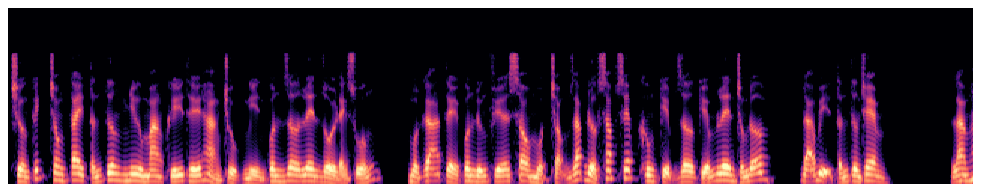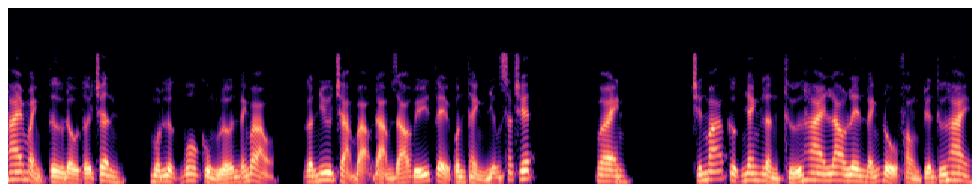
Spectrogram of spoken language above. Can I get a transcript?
trường kích trong tay tấn tương như mang khí thế hàng chục nghìn quân dơ lên rồi đánh xuống, một gã tề quân đứng phía sau một trọng giáp được sắp xếp không kịp dơ kiếm lên chống đỡ, đã bị tấn tương chém làm hai mảnh từ đầu tới chân, một lực vô cùng lớn đánh vào, gần như chạm bạo đám giáo úy tề quân thành những xác chết. Vê anh, chiến mã cực nhanh lần thứ hai lao lên đánh đổ phòng tuyến thứ hai,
